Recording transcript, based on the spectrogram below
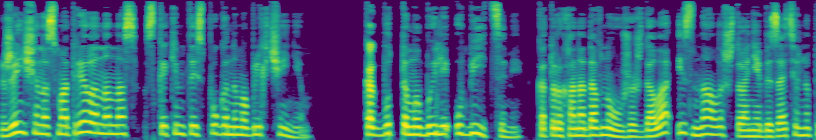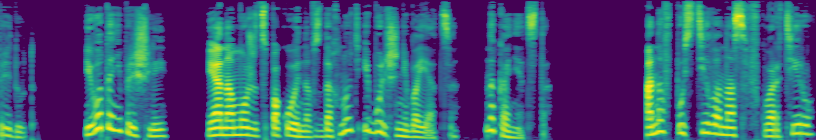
Женщина смотрела на нас с каким-то испуганным облегчением как будто мы были убийцами, которых она давно уже ждала и знала, что они обязательно придут. И вот они пришли, и она может спокойно вздохнуть и больше не бояться. Наконец-то. Она впустила нас в квартиру,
